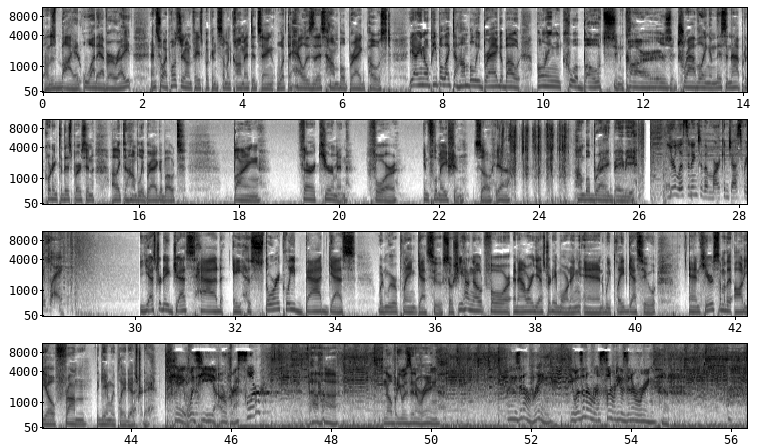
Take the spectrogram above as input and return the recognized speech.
I'll just buy it, whatever, right? And so I posted on Facebook and someone commented saying, What the hell is this humble brag post? Yeah, you know, people like to humbly brag about owning cool boats and cars and traveling and this and that. But according to this person, I like to humbly brag about buying Theracurmin for inflammation. So, yeah, humble brag, baby. You're listening to the Mark and Jess replay. Yesterday Jess had a historically bad guess when we were playing Guess Who. So she hung out for an hour yesterday morning and we played Guess Who. And here's some of the audio from the game we played yesterday. Okay, was he a wrestler? No, but he was in a ring. But he was in a ring. He wasn't a wrestler, but he was in a ring.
